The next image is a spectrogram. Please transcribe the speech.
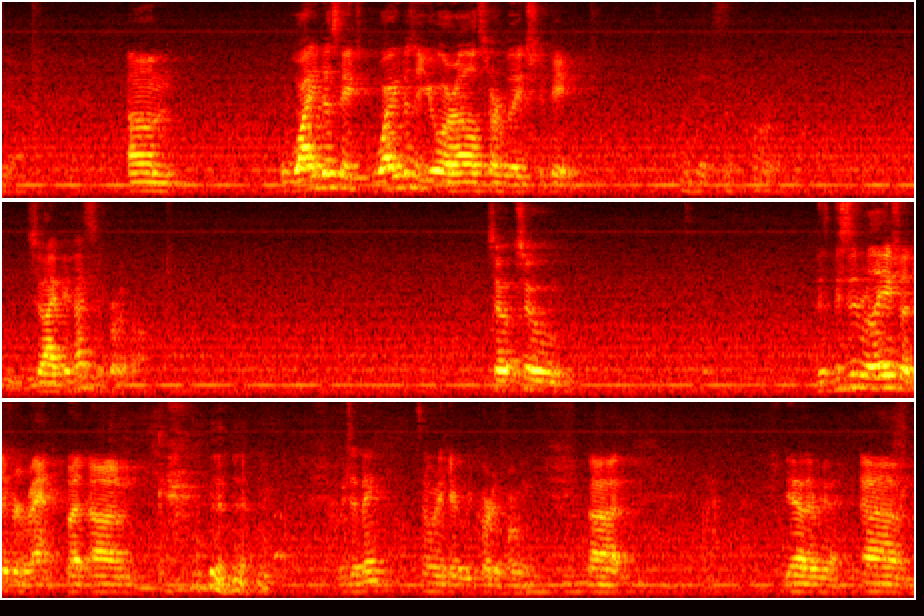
Yeah. Um, why does H, why does a URL start with HTTP? Well, that's the protocol. So IPFS is a protocol. So so this, this is related to a different rant, but um, which I think somebody can record it for me. Uh, yeah, there we go. Um,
